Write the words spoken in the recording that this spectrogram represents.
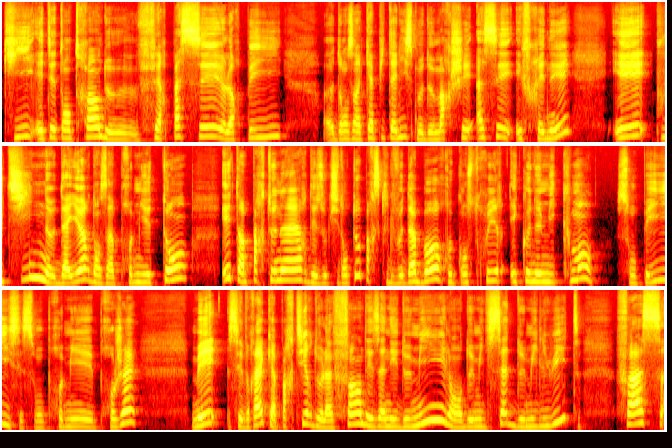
qui étaient en train de faire passer leur pays euh, dans un capitalisme de marché assez effréné. Et Poutine d'ailleurs dans un premier temps est un partenaire des occidentaux parce qu'il veut d'abord reconstruire économiquement son pays. C'est son premier projet Mais c'est vrai qu'à partir de la fin des années 2000, en 2007-2008, face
